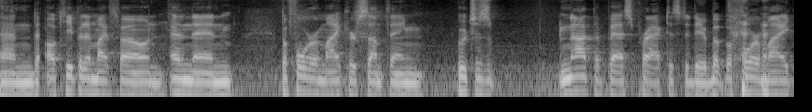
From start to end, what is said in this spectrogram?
and I'll keep it in my phone. And then before a mic or something, which is not the best practice to do, but before a mic,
